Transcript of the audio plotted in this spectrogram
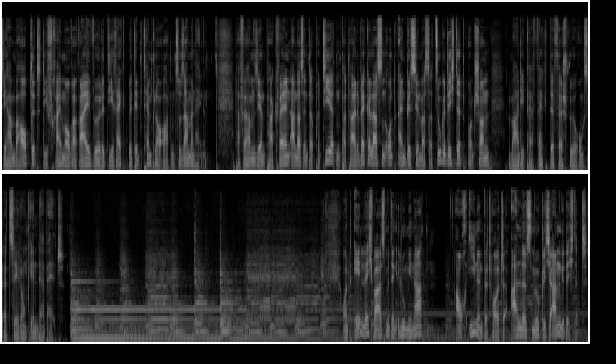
Sie haben behauptet, die Freimaurerei würde direkt mit dem Templerorden zusammenhängen. Dafür haben sie ein paar Quellen anders interpretiert, ein paar Teile weggelassen und ein bisschen was dazu gedichtet und schon war die perfekte Verschwörungserzählung in der Welt. Und ähnlich war es mit den Illuminaten. Auch ihnen wird heute alles Mögliche angedichtet.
